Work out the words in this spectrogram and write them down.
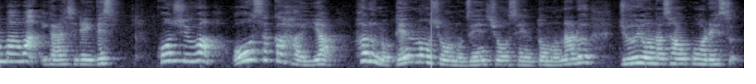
こんばんは、五十嵐レイです。今週は大阪杯や春の天皇賞の前哨戦ともなる重要な参考レース、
